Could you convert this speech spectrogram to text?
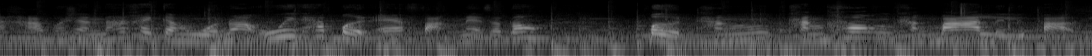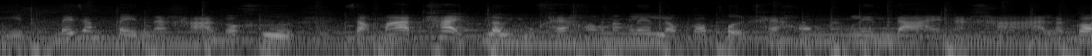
นะคะ เพราะฉะนั้นถ้าใครกังวลว่า อุ้ยถ้าเปิดแอร์ฝังเนี่ยจะต้องเปิดทั้งทั้งห้องทั้งบ้านเลยหรือเปล่านี้ไม่จำเป็นนะคะ ก็คือสามารถถ้าเราอยู่แค่ห้องนั่งเล่น เราก็เปิดแค่ห้องนั่งเล่นได้นะคะ แล้วก็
